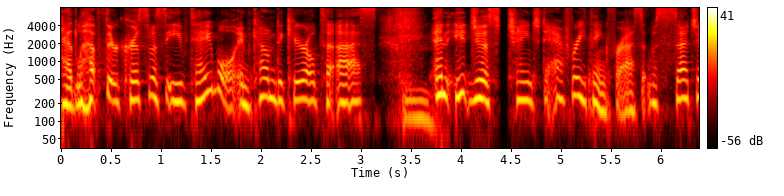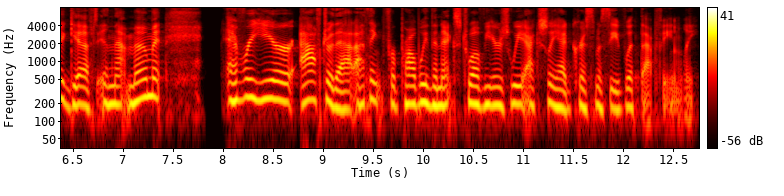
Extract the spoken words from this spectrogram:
had left their Christmas Eve table and come to carol to us. Mm. And it just changed everything for us. It was such a gift in that moment every year after that, I think for probably the next 12 years, we actually had Christmas Eve with that family.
